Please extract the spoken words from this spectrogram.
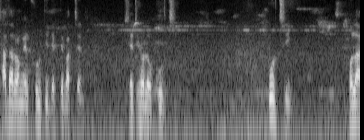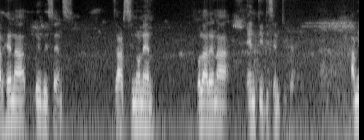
সাদা রঙের ফুলটি দেখতে পাচ্ছেন, সেটি হলো কুর্চি। কুর্চি হোলার হেনা পিউবিসেন্স যার সিনোনেম হোলারেনা অ্যান্টি ডিসেন্ট্রিকা আমি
